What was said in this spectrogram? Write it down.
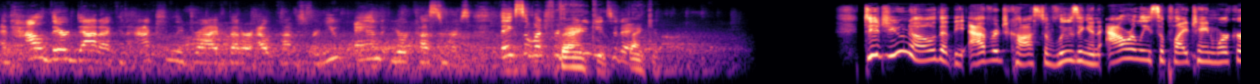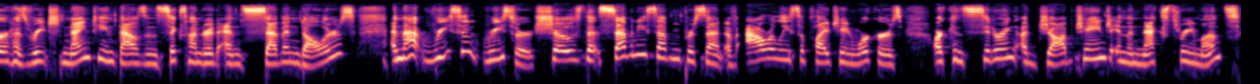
and how their data can actually drive better outcomes for you and your customers. Thanks so much for Thank joining you. me today. Thank you. Did you know that the average cost of losing an hourly supply chain worker has reached $19,607? And that recent research shows that 77% of hourly supply chain workers are considering a job change in the next three months.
